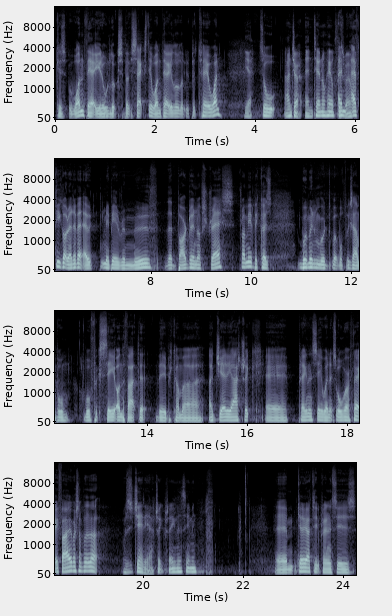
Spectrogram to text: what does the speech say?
because one 30 year old looks about 60, one 30 year old looks about 21. Yeah, So, and your internal health as and well. if you got rid of it, it would maybe remove the burden of stress from you because women would, well, for example, will fixate on the fact that they become a, a geriatric uh, pregnancy when it's over 35 or something like that. Was it geriatric pregnancy? I mean, Um, geriatric pregnancy is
